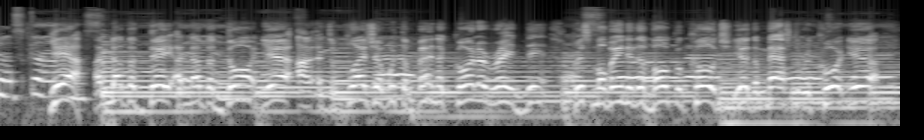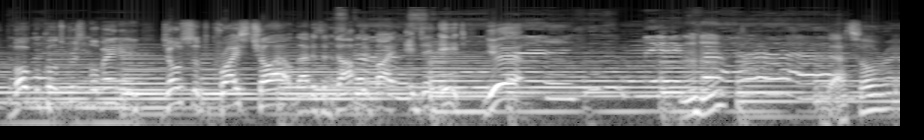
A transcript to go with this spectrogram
Yeah, another day, another dawn. Yeah, it's a pleasure with the band of quarter right there. Chris Mulvaney, the vocal coach. Yeah, the master record. Yeah, vocal coach Chris Mulvaney, Joseph Christ child that is adopted by AJ8. Yeah. Mm hmm. That's alright.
